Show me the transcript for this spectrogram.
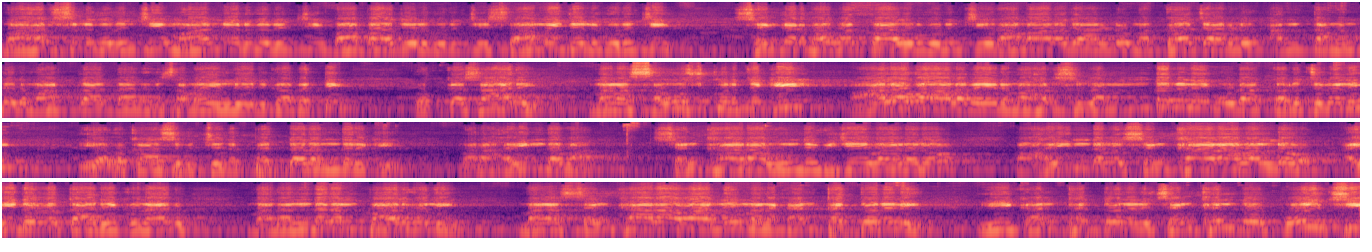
మహర్షుల గురించి మాన్యుల గురించి బాబాజీల గురించి స్వామీజీల గురించి శంకర భగవత్పాదుల గురించి రామానుజారుడు మధ్వాచార్యుడు అంతమందిని మాట్లాడడానికి సమయం లేదు కాబట్టి ఒక్కసారి మన సంస్కృతికి ఆలవాలమైన మహర్షులందరినీ కూడా తలుచుకొని ఈ అవకాశం ఇచ్చిన పెద్దలందరికీ మన హైందవ శంఖారా ఉంది విజయవాడలో. ఆ హైందవ శంఖారావంలో ఐదవ తారీఖు నాడు మనందరం పాల్గొని మన శంఖారావాన్ని మన కంఠధ్వనిని ఈ కంఠధ్వనిని శంఖంతో పోల్చి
